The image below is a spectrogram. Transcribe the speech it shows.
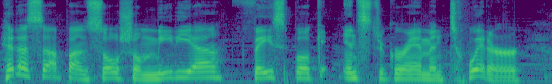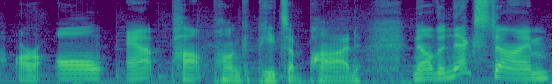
Hit us up on social media Facebook, Instagram, and Twitter are all at Pop Punk Pizza Pod. Now, the next time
